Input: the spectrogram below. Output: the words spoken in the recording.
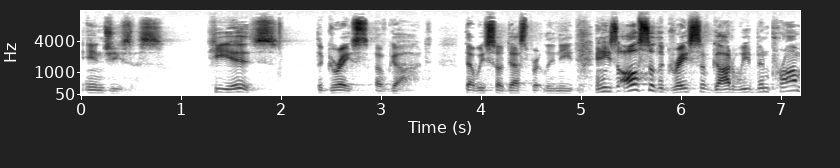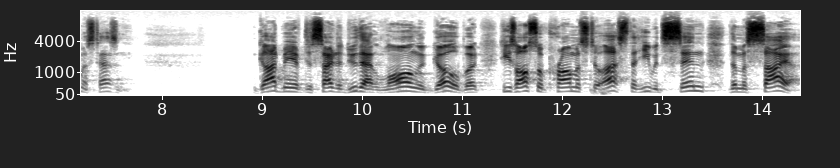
in Jesus. He is the grace of God that we so desperately need. And He's also the grace of God we've been promised, hasn't He? God may have decided to do that long ago, but He's also promised to us that He would send the Messiah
